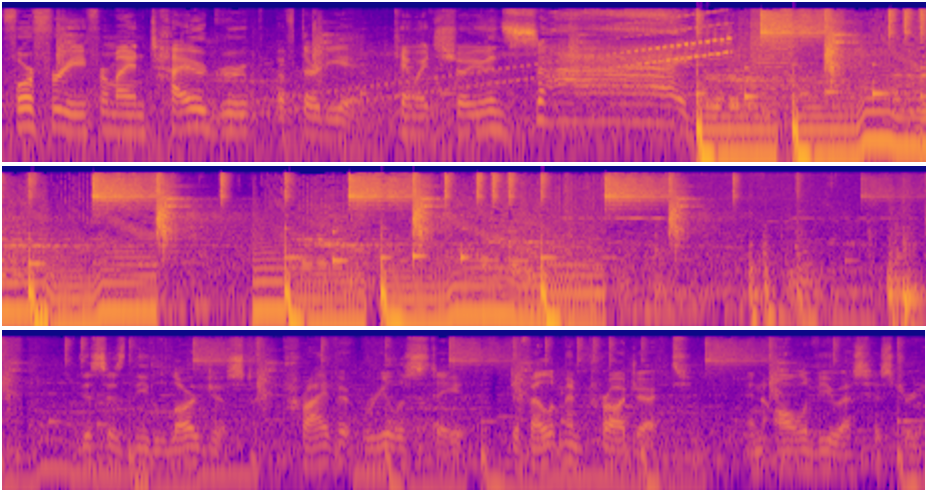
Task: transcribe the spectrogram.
for free for my entire group of 38. Can't wait to show you inside. This is the largest private real estate development project in all of US history.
